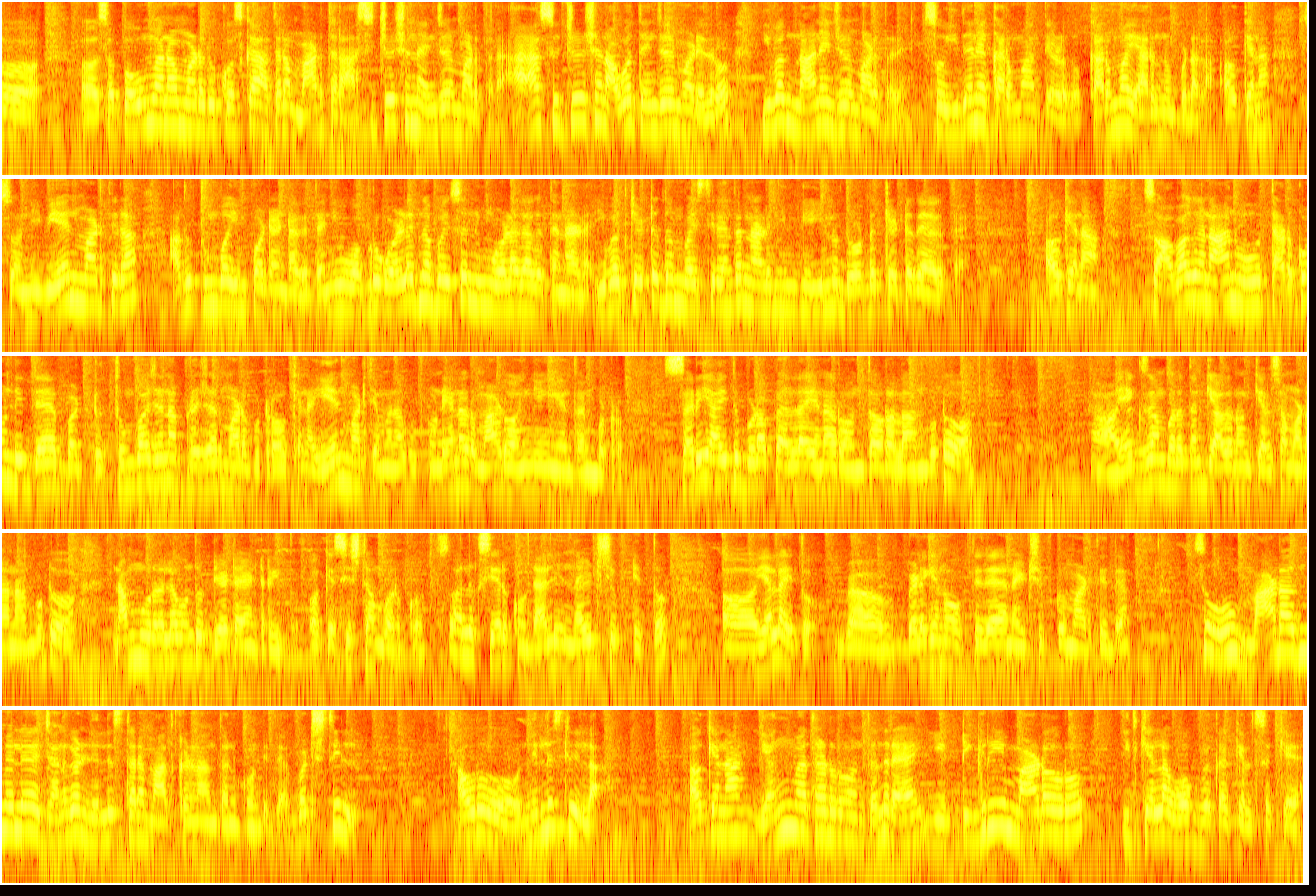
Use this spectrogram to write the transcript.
ಸ್ವಲ್ಪ ಅವಮಾನ ಮಾಡೋದಕ್ಕೋಸ್ಕರ ಆ ಥರ ಮಾಡ್ತಾರೆ. ಆ ಸಿಚುವೇಶನ್ ಎಂಜಾಯ್ ಮಾಡ್ತಾರೆ. ಆ ಸಿಚುವೇಶನ್ ಅವತ್ತು ಎಂಜಾಯ್ ಮಾಡಿದ್ರು, ಇವಾಗ ನಾನು ಎಂಜಾಯ್ ಮಾಡ್ತಾರೆ ಸೊ ಇದೇನೇ ಕರ್ಮ ಅಂತ ಹೇಳೋದು. ಕರ್ಮ ಯಾರನ್ನೂ ಬಿಡಲ್ಲ, ಓಕೆನಾ? ಸೊ ನೀವೇನು ಮಾಡ್ತೀರಾ, ಅದು ತುಂಬ ಇಂಪಾರ್ಟೆಂಟ್ ಆಗುತ್ತೆ. ನೀವು ಒಬ್ರಿಗೆ ಒಳ್ಳೇದನ್ನ ಬಯಸೋ ನಿಮ್ಗೆ ಒಳ್ಳೇದಾಗುತ್ತೆ ನಾಳೆ. ಇವತ್ತು ಕೆಟ್ಟದನ್ನು ಬಯಸ್ತೀರಿ ಅಂದರೆ ನಾಳೆ ನಿಮಗೆ ಇನ್ನೂ ದೊಡ್ಡ ಕೆಟ್ಟದೇ ಆಗುತ್ತೆ. ಓಕೆನಾ? ಸೊ ಅವಾಗ ನಾನು ತಡ್ಕೊಂಡಿದ್ದೆ ಬಟ್ ತುಂಬ ಜನ ಪ್ರೆಷರ್ ಮಾಡಿಬಿಟ್ರು. ಓಕೆನಾ, ಏನು ಮಾಡ್ತೀವಿ ಮನೆ ಕೂತ್ಕೊಂಡು? ಏನಾದ್ರು ಮಾಡು, ಹಂಗೆ, ಹಿಂಗೆ ಅಂತ ಅಂದ್ಬಿಟ್ರು. ಸರಿ ಆಯಿತು ಬಿಡಪ್ಪ, ಎಲ್ಲ ಏನಾದ್ರು ಅಂತವ್ರಲ್ಲ ಅಂದ್ಬಿಟ್ಟು ಎಕ್ಸಾಮ್ ಬರೋ ತನಕ ಯಾವ್ದಾರು ಒಂದು ಕೆಲಸ ಮಾಡೋಣ ಅಂದ್ಬಿಟ್ಟು ನಮ್ಮೂರಲ್ಲೇ ಒಂದು ಡೇಟಾ ಎಂಟ್ರಿ ಇತ್ತು. ಓಕೆ ಸಿಸ್ಟಮ್ ವರ್ಕು ಸೊ ಅಲ್ಲಿಗೆ ಸೇರಿಕೊಂಡೆ. ಅಲ್ಲಿ ನೈಟ್ ಶಿಫ್ಟ್ ಇತ್ತು. ಎಲ್ಲ ಇತ್ತು ಬೆಳಗ್ಗೆನೂ ಹೋಗ್ತಿದ್ದೆ ನೈಟ್ ಶಿಫ್ಟು ಮಾಡ್ತಿದ್ದೆ. ಸೊ ಮಾಡಾದ್ಮೇಲೆ ಜನಗಳು ನಿಲ್ಲಿಸ್ತಾರೆ ಮಾತುಗಳನ್ನ ಅಂತ ಅಂದ್ಕೊಂಡಿದ್ದೆ ಬಟ್ ಸ್ಟಿಲ್ ಅವರು ನಿಲ್ಲಿಸಲಿಲ್ಲ. ಓಕೆನಾ ಹೆಂಗೆ ಮಾತಾಡೋರು ಅಂತಂದರೆ, ಈ ಡಿಗ್ರಿ ಮಾಡೋರು ಇದಕ್ಕೆಲ್ಲ ಹೋಗ್ಬೇಕಾ ಕೆಲಸಕ್ಕೆ?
